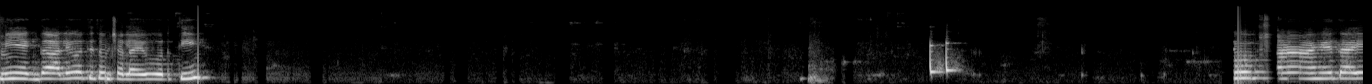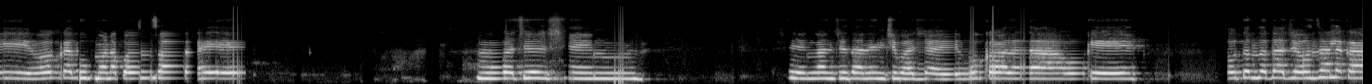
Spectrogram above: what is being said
मी एकदा आले होते तुमच्या लाईव्ह वरती. खूप छान आहे ताई. हो का? खूप मनापासून सांगत आहे. मुगाचे शेंग शेंगांची दाण्यांची भाजी आहे. हो का दादा? ओके. गौतम दादा जेवण झालं का?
